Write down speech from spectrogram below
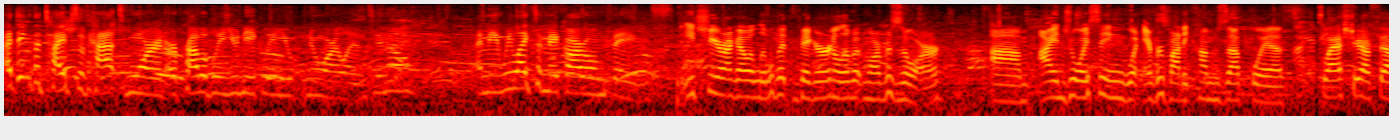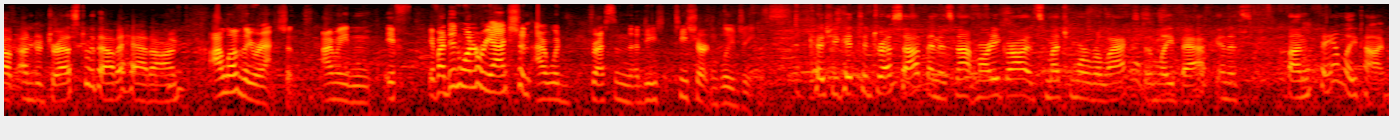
I think the types of hats worn are probably uniquely New Orleans, you know? I mean, we like to make our own things. Each year I go a little bit bigger and a little bit more bizarre. Um, I enjoy seeing what everybody comes up with. Last year I felt underdressed without a hat on. I love the reaction. I mean, if, if I didn't want a reaction, I would dress in a t-shirt and blue jeans. Because you get to dress up and it's not Mardi Gras, it's much more relaxed and laid back and it's fun family time.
